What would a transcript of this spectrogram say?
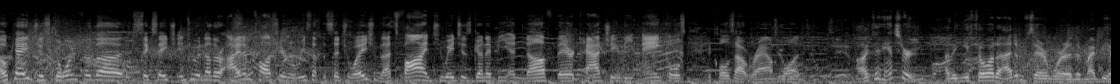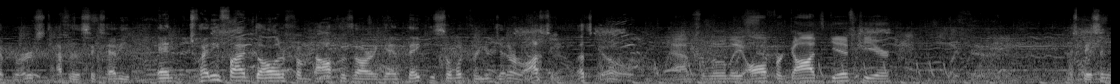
Okay, just going for the 6H into another item toss here to reset the situation. But that's fine. 2H is going to be enough there, catching the ankles to close out round one. I like the answer. I mean, you throw out items there where there might be a burst after the six heavy, and $25 from Balthazar again. Thank you so much for your generosity. Let's go. Absolutely, all for God's gift here. Nice spacing.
